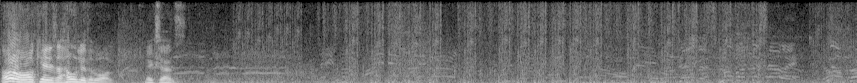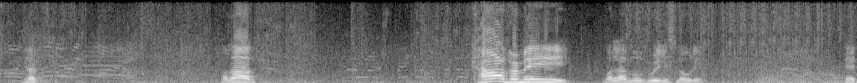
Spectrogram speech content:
Oh, okay, there's a hole in the wall. Makes sense. Yep. Hold on. Cover me! While I move really slowly. Dead.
